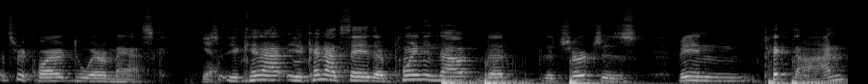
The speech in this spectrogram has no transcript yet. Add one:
it's required to wear a mask. Yeah. So you cannot you cannot say they're pointing out that the church is being picked on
